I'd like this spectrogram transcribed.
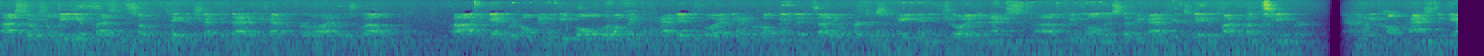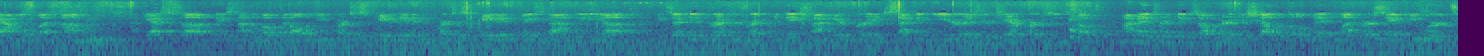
uh, social media presence. So take a check at that if you haven't for a while as well. Uh, again, we're hoping to be bold, we're hoping to have input, and we're hoping that uh, you'll participate and enjoy the next few moments that we have here today to talk about the chamber. Ceremony called Pass the Gavel, but um, I guess on the vote that all of you participated in and participated, based on the uh, executive director's recommendation, I'm here for a second year as your chairperson. So I'm going to turn things over to Michelle a little bit and let her say a few words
